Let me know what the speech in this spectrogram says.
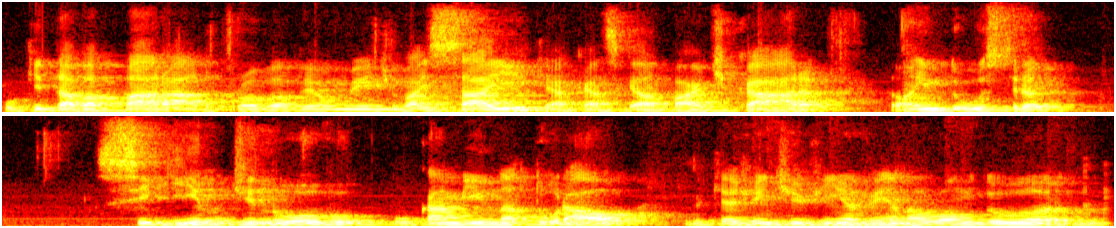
O que estava parado provavelmente vai sair, que é aquela parte cara. Então, a indústria seguindo de novo o caminho natural do que a gente vinha vendo ao longo do,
